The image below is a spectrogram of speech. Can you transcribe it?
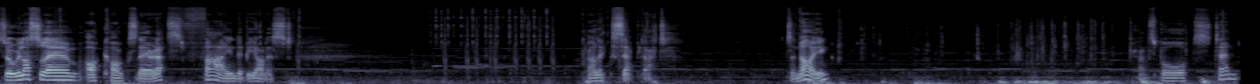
So we lost um, our cogs there. That's fine, to be honest. I'll accept that. It's annoying. Transports 10.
